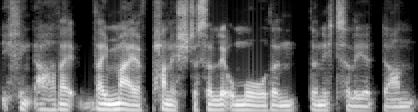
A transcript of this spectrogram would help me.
you think, oh, they they may have punished us a little more than than Italy had done.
